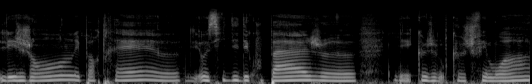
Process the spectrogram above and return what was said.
les gens, les portraits, aussi des découpages que je fais moi.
